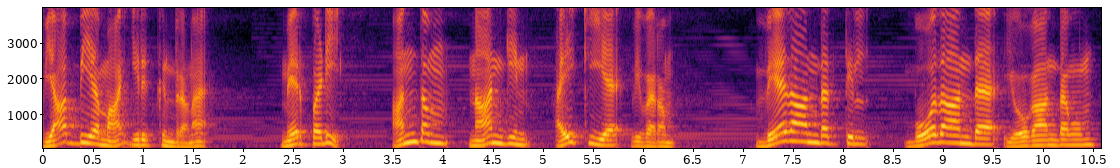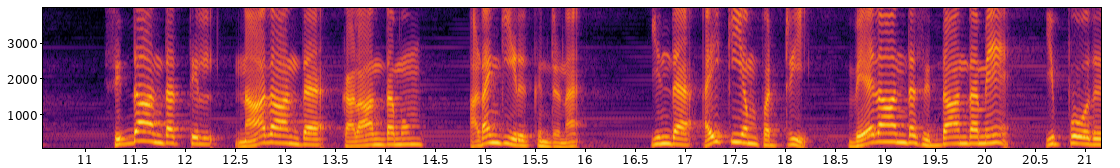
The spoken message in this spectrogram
வியாபியமாய் இருக்கின்றன மேற்படி அந்தம் நான்கின் ஐக்கிய விவரம். வேதாந்தத்தில் போதாந்த யோகாந்தமும் சித்தாந்தத்தில் நாதாந்த கலாந்தமும் அடங்கியிருக்கின்றன. இந்த ஐக்கியம் பற்றி வேதாந்த சித்தாந்தமே இப்போது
